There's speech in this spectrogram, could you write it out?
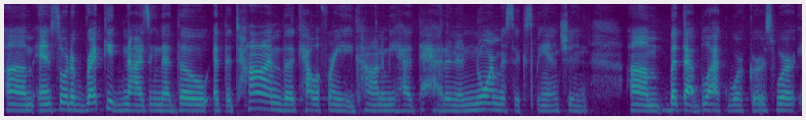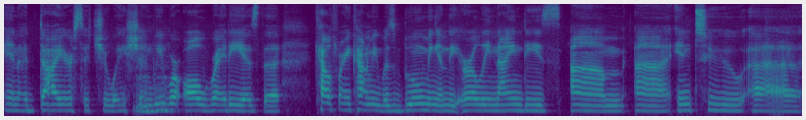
um, and sort of recognizing that though at the time the California economy had had an enormous expansion, um, but that black workers were in a dire situation. Mm -hmm. We mm-hmm. were already, as the California economy was booming in the early 90s um, uh, into uh,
